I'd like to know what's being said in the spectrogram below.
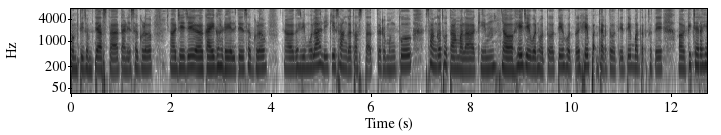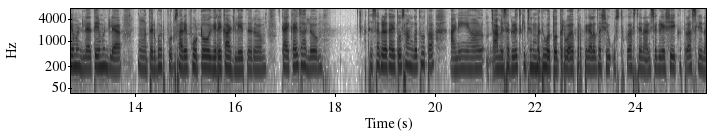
गमती जमती असतात आणि सगळं जे जे काही घडेल ते सगळं घरी मुलं आली की सांगत असतात. तर मग तो सांगत होता आम्हाला की हे जेवण होतं ते होतं हे पदार्थ होते ते पदार्थ होते. टीचर हे म्हणल्या ते म्हणल्या. तर भरपूर सारे फोटो वगैरे काढले. तर काय काय झालं? ते सगळं काही तो सांगत होता. आणि आम्ही सगळेच किचनमध्ये होतो. तर प्रत्येकाला जशी उत्सुकता असते ना आणि सगळी अशी एकत्र असली ना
